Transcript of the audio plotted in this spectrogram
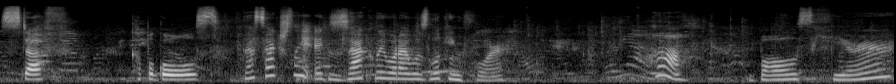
stuff. Couple goals. That's actually exactly what I was looking for. Huh. Balls here.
